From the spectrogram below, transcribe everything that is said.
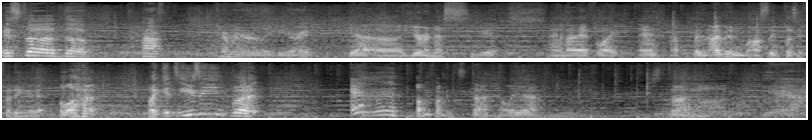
It's the the half chimera lady, right? Yeah, uh Uranus. Yes. And I've like eh, I've been I've been honestly pussyfooting it a lot. Like it's easy, but eh, eh, I'll be fucking done. Hell yeah. It's done. Yeah.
